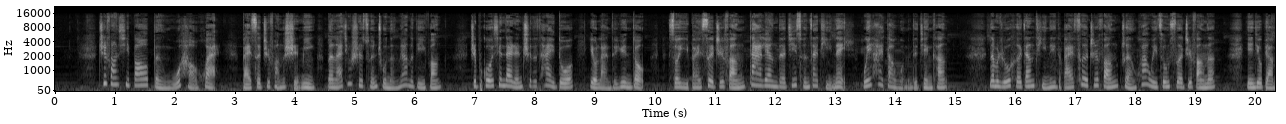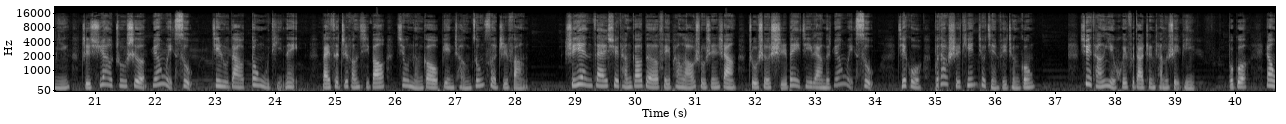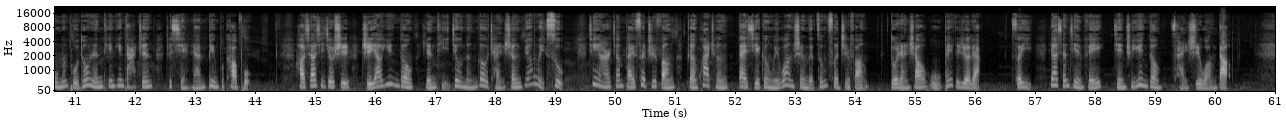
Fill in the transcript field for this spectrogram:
脂肪细胞本无好坏，白色脂肪的使命本来就是存储能量的地方。只不过现代人吃的太多，又懒得运动，所以白色脂肪大量的积存在体内，危害到我们的健康。那么，如何将体内的白色脂肪转化为棕色脂肪呢？研究表明，只需要注射鸢尾素进入到动物体内。白色脂肪细胞就能够变成棕色脂肪。实验在血糖高的肥胖老鼠身上注射十倍剂量的鸢尾素，结果不到十天就减肥成功，血糖也恢复到正常的水平。不过，让我们普通人天天打针，这显然并不靠谱。好消息就是，只要运动，人体就能够产生鸢尾素，进而将白色脂肪转化成代谢更为旺盛的棕色脂肪。多燃烧五倍的热量，所以要想减肥，坚持运动才是王道。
